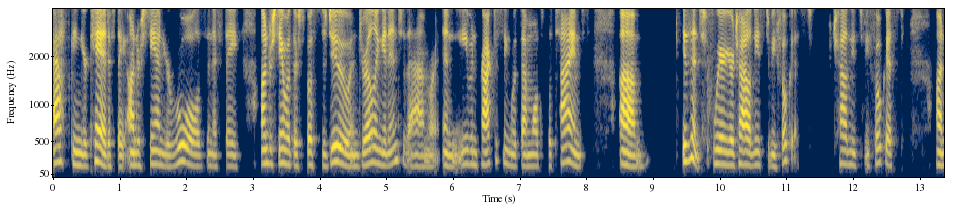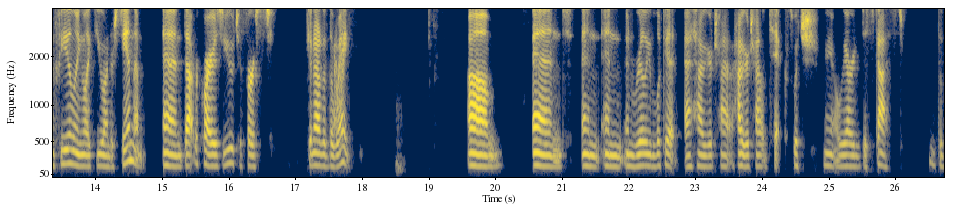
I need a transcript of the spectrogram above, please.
asking your kid if they understand your rules and if they understand what they're supposed to do and drilling it into them or, and even practicing with them multiple times um, isn't where your child needs to be focused. Your child needs to be focused on feeling like you understand them. And that requires you to first get out of the way. Um, and and and and really look at at how your child how your child ticks which you know we already discussed the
